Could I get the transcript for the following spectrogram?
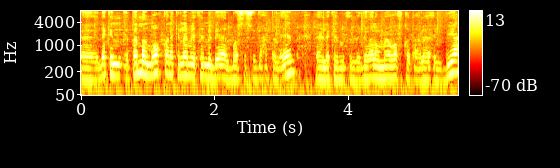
لكن تم الموافقة لكن لم يتم بيع البارسا استوديو حتى الآن. آه، لكن الجمعية العمومية وافقت على البيع.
